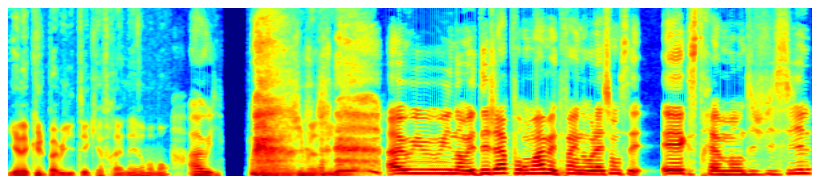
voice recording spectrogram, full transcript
Il y a la culpabilité qui a freiné à un moment, Ah oui. J'imagine. Ah oui, oui, oui. Non, mais déjà, pour moi, mettre fin à une relation, c'est extrêmement difficile.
